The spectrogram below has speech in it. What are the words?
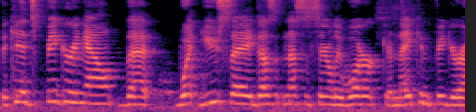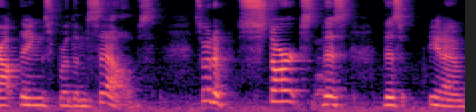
The kid's figuring out that what you say doesn't necessarily work and they can figure out things for themselves. Sort of starts this this, you know,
